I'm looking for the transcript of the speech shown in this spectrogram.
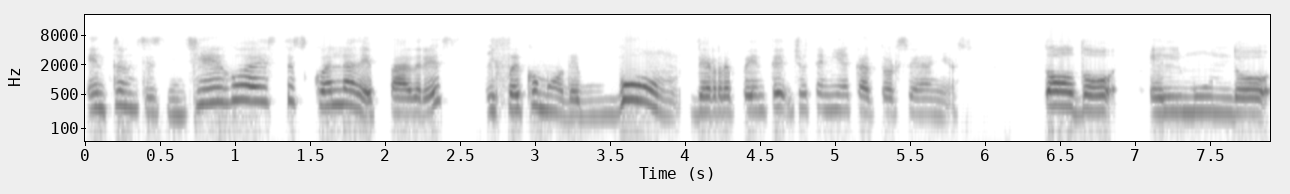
Entonces, llego a esta escuela de padres y fue como de boom, de repente yo tenía 14 años. Todo el mundo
